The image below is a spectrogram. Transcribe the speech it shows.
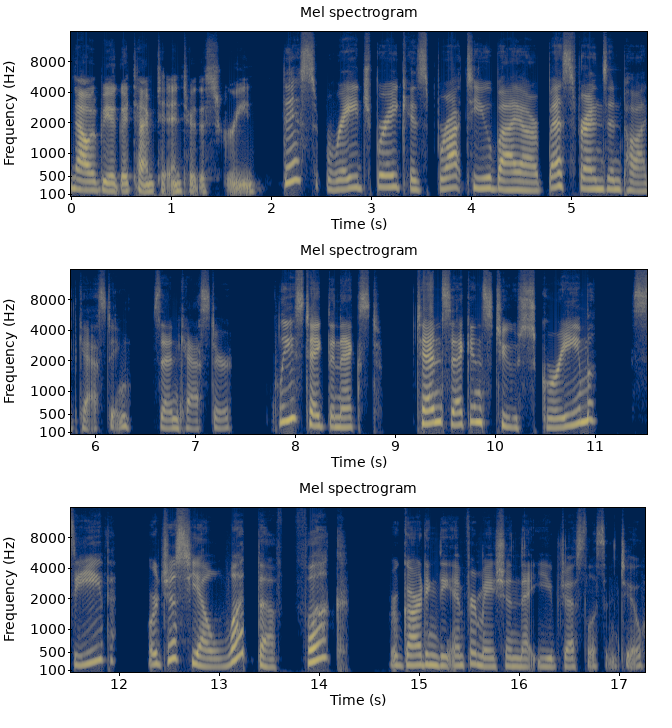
Now would be a good time to enter the screen. This rage break is brought to you by our best friends in podcasting, Zencastr. Please take the next 10 seconds to scream, seethe, or just yell, What the fuck? regarding the information that you've just listened to.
